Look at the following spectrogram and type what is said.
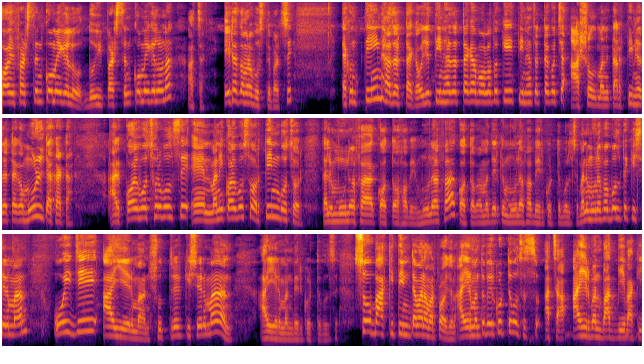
কয় পার্সেন্ট কমে গেল? দুই পার্সেন্ট কমে গেল না? আচ্ছা এটা তো আমরা বুঝতে পারছি। এখন তিন হাজার টাকা, ওই যে তিন হাজার টাকা বলো তো কি? তিন হাজার টাকা হচ্ছে আসল মানে তার তিন হাজার টাকা মূল টাকাটা। আর কয় বছর বলছে? এন মানে কয় বছর? তিন বছর। তাহলে মুনাফা কত হবে? মুনাফা কত হবে? আমাদেরকে মুনাফা বের করতে বলছে। মানে মুনাফা বলতে কিসের মান? ওই যে আয়ের মান, সূত্রের কিসের মান? আয়ের মান বের করতে বলছে। সো বাকি তিনটা মান আমার প্রয়োজন। আয়ের মান তো বের করতে বলছে। আচ্ছা আয়ের মান বাদ দিয়ে বাকি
